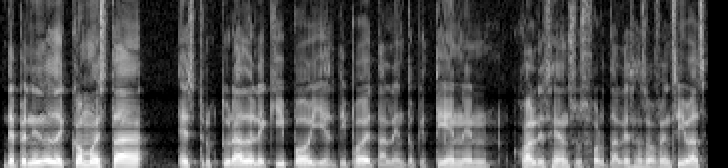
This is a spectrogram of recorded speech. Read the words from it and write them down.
Dependiendo de cómo está estructurado el equipo y el tipo de talento que tienen, cuáles sean sus fortalezas ofensivas,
